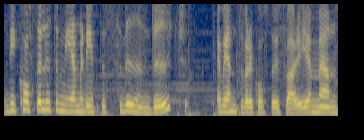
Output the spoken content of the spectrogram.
det kostar lite mer men det är inte svindyrt. Jag vet inte vad det kostar i Sverige men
